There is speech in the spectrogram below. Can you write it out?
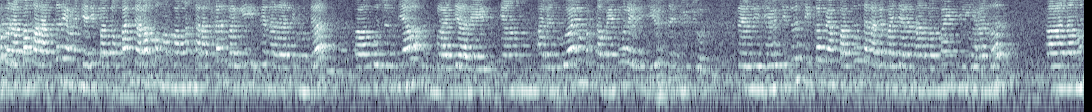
beberapa karakter yang menjadi patokan dalam pengembangan karakter bagi generasi muda eh, khususnya pelajar yang ada dua yang pertama itu religius dan jujur religius itu sikap yang patuh terhadap ajaran agama yang dianut eh, namun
